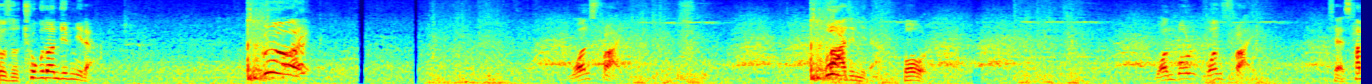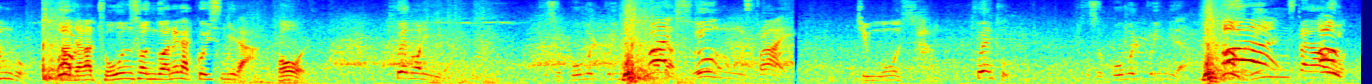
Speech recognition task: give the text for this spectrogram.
투수 초구 던집니다. 원 스트라이크. 빠집니다. 볼. 원볼 원 스트라이크. 제 3구. 타자가 좋은 선관을 갖고 있습니다. 볼. 투앤원입니다. 투수 공을 뿌립니다. 스윙 스트라이크. 지금 공은 3. 투앤투. 투수 공을 뿌립니다. 스윙 스트라이크 아웃.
